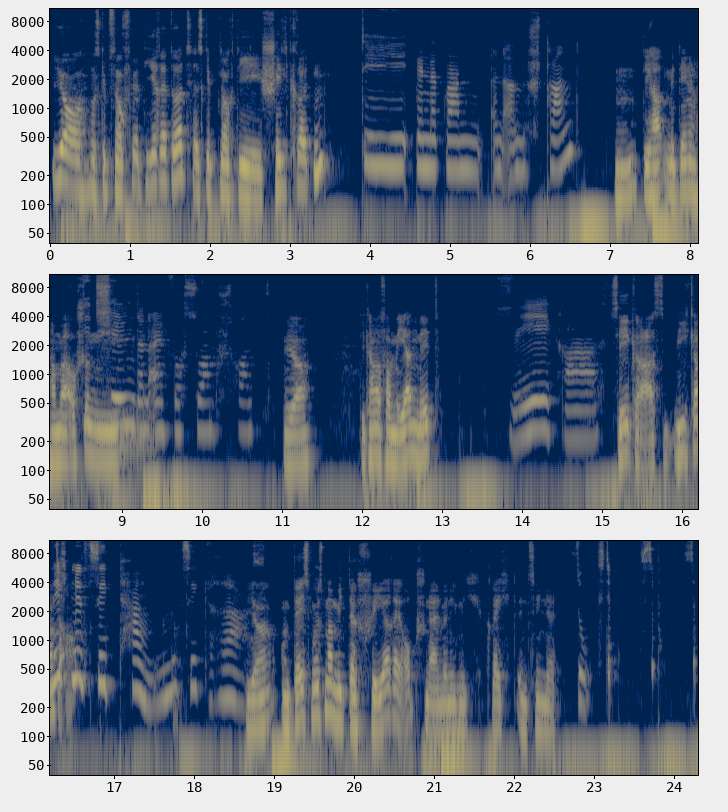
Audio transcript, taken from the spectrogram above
Ja, was gibt's noch für Tiere dort? Es gibt noch die Schildkröten. Die findet man an einem Strand. Hm, die mit denen haben wir auch Die schon. chillen dann einfach so am Strand. Ja. Die kann man vermehren mit Seegras. Seegras. Wie ich ganz Nicht mit Seetang, nur mit Seegras. Ja, und das muss man mit der Schere abschneiden, wenn ich mich recht entsinne. So, stipp, stipp, stipp.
